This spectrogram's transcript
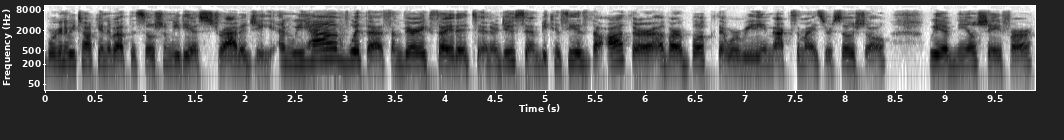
we're going to be talking about the social media strategy. And we have with us i'm very excited to introduce him because he is the author of our book that we're reading maximize your social. We have neal schaefer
